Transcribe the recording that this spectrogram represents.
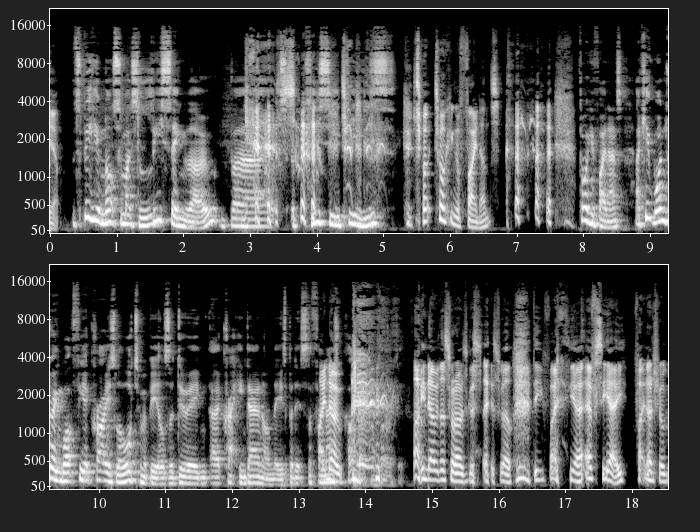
Yeah. Speaking of not so much leasing though, but Yes. PCPs. T- talking of finance, Talking finance, I keep wondering what Fiat Chrysler automobiles are doing, uh, cracking down on these. But it's the. Financial Conduct Authority. I know that's what I was going to say as well. The fi- yeah, FCA, Financial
